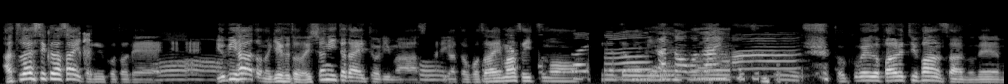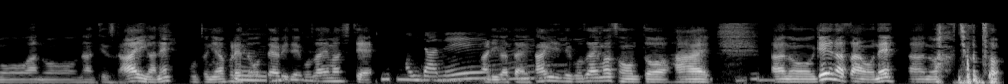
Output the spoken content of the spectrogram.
発売してくださいということで、指ハートのギフトと一緒にいただいております。ありがとうございます、いつも。ありがとうございます。特命のパルチファンさんのね、もう、あの、なんていうんですか、愛がね、本当に溢れたお便りでございまして、はいだねありがたい限りでございます、本当はい。あの、ゲイナさんをね、あの、ちょっと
